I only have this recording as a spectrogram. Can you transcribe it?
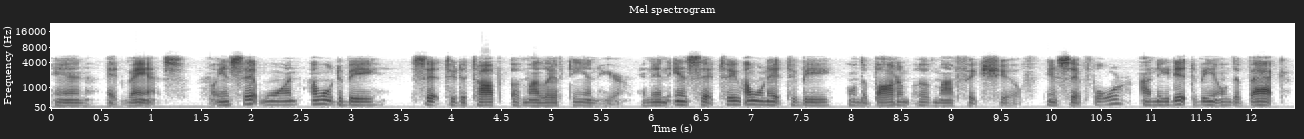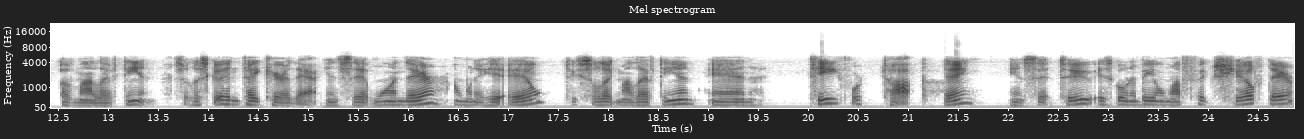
and advance. In set 1 I want to be set to the top of my left end here. And then inset 2, I want it to be on the bottom of my fixed shelf. Inset 4, I need it to be on the back of my left end. So let's go ahead and take care of that. Inset 1 there, I'm going to hit L to select my left end and T for top. Okay. In set 2 is going to be on my fixed shelf there.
